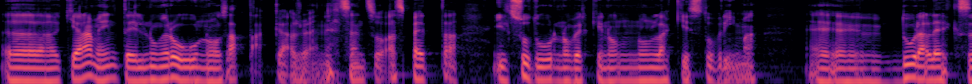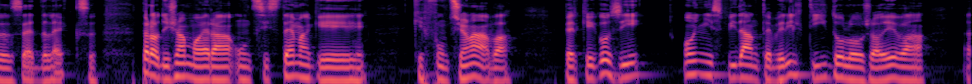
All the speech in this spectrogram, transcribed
eh, chiaramente il numero 1 si attacca, cioè nel senso aspetta il suo turno perché non, non l'ha chiesto prima. Eh, dura l'ex, sed l'ex. Però diciamo era un sistema che, che funzionava, perché così ogni sfidante per il titolo aveva uh,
